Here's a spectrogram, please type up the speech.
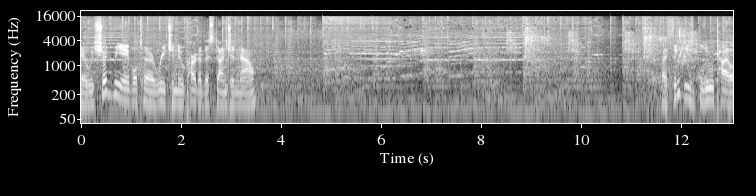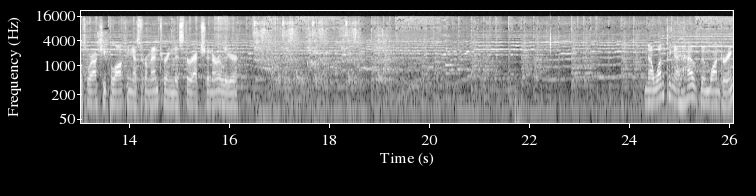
Okay, we should be able to reach a new part of this dungeon now. I think these blue tiles were actually blocking us from entering this direction earlier. Now one thing I have been wondering,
